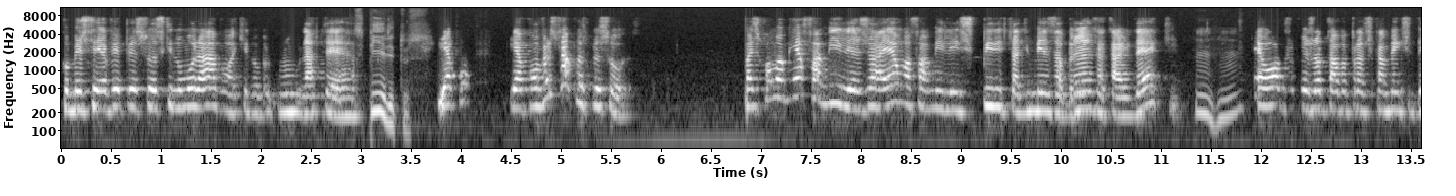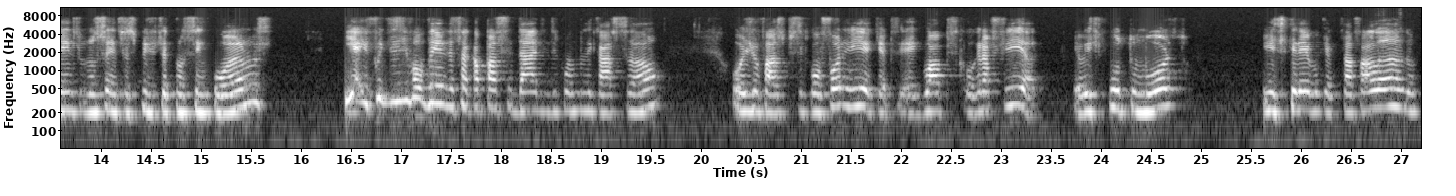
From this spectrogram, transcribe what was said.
Comecei a ver pessoas que não moravam aqui no- na Terra Espíritos. e a, e a conversar com as pessoas. Mas como a minha família já é uma família espírita de mesa branca, Kardec, Uhum. é óbvio que eu já estava praticamente dentro do centro espírita com cinco anos. E aí fui desenvolvendo essa capacidade de comunicação. Hoje eu faço psicofonia, que é é igual a psicografia. Eu escuto o morto e escrevo o que ele está falando.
